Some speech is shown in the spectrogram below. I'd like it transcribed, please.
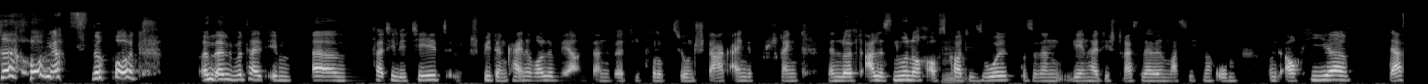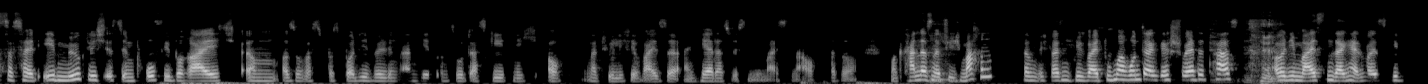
ja. Hungersnot. Und dann wird halt eben ähm, Fertilität spielt dann keine Rolle mehr und dann wird die Produktion stark eingeschränkt. Dann läuft alles nur noch aufs mhm. Cortisol. Also dann gehen halt die Stresslevel massiv nach oben. Und auch hier dass das halt eben möglich ist im Profibereich, ähm, also was, was Bodybuilding angeht und so, das geht nicht auf natürliche Weise einher, das wissen die meisten auch. Also man kann das mhm. natürlich machen. Ähm, ich weiß nicht, wie weit du mal runtergeschwertet hast, aber die meisten sagen halt, weil es gibt,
